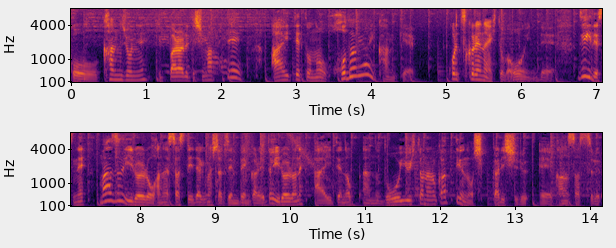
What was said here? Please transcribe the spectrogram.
こう、感情にね、引っ張られてしまって、相手との程よい関係、これ作れない人が多いんで、ぜひですね、まずいろいろお話しさせていただきました。前編から言うと、いろいろね、相手の、あの、どういう人なのかっていうのをしっかり知る、えー、観察する。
